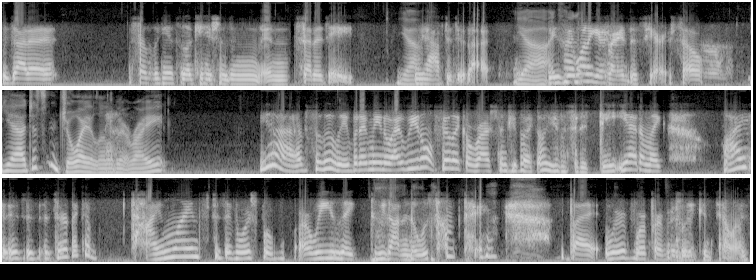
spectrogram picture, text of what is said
we gotta start looking at some locations and, and set a date. Yeah. We have to do that. Yeah. Because we kinda- want to get married this year. So Yeah, just enjoy a little bit, right? yeah, absolutely. But I mean, I, we don't feel like a rush. And people are like, oh, you haven't set a date yet. I'm like, why? Is, is, is there like a timeline specific? We're are we like, do we not know something? but we're we're perfectly content with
